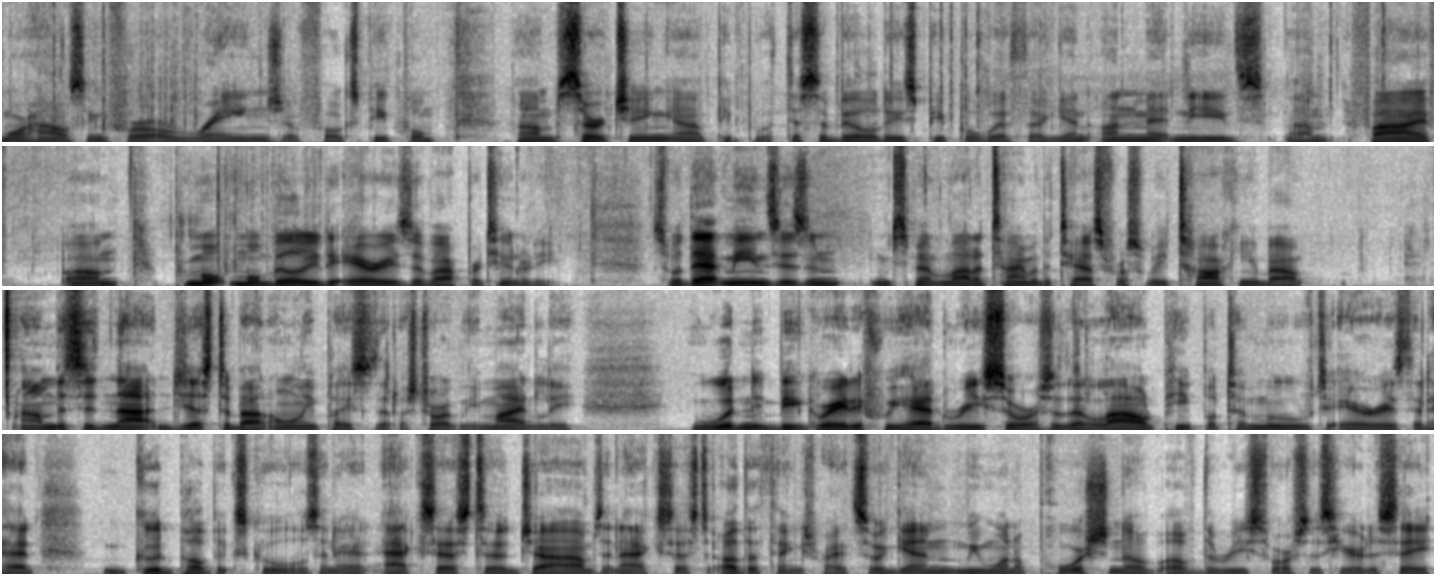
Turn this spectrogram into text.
more housing for a range of folks, people um, searching, uh, people with disabilities, people with, again, unmet needs. Um, five, um, promote mobility to areas of opportunity. So what that means is, and we spent a lot of time with the task force, we'll be talking about um, this is not just about only places that are struggling mightily wouldn't it be great if we had resources that allowed people to move to areas that had good public schools and access to jobs and access to other things, right? So, again, we want a portion of, of the resources here to say,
